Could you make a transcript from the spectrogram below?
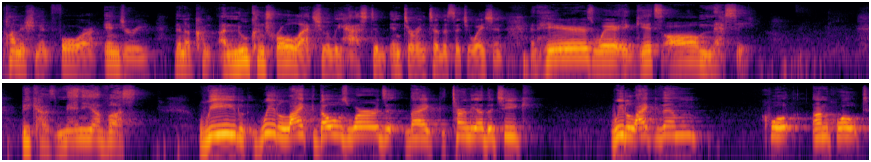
punishment for injury, then a, a new control actually has to enter into the situation. And here's where it gets all messy. Because many of us, we, we like those words like turn the other cheek. We like them, quote, unquote,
